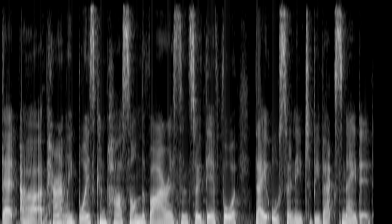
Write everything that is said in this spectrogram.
that uh, apparently boys can pass on the virus, and so therefore they also need to be vaccinated.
